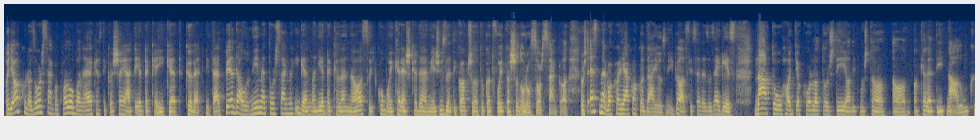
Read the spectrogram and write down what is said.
hogy akkor az országok valóban elkezdik a saját érdekeiket követni. Tehát például Németországnak igen nagy érdeke lenne az, hogy komoly kereskedelmi és üzleti kapcsolatokat folytasson Oroszországgal. Most ezt meg akarják akadályozni, igaz? Hiszen ez az egész NATO hadgyakorlatos díj, amit most a, a, a keleti itt nálunk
